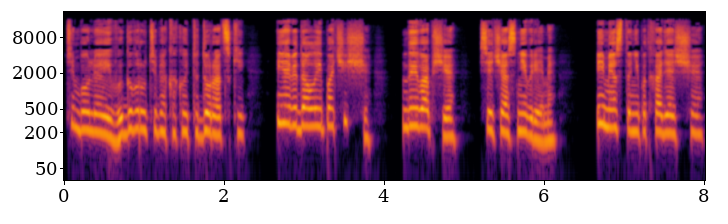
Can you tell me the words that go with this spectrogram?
Тем более и выговор у тебя какой-то дурацкий. Я видала и почище. Да и вообще, сейчас не время. И место неподходящее».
